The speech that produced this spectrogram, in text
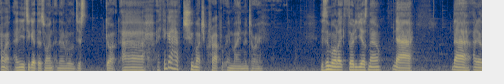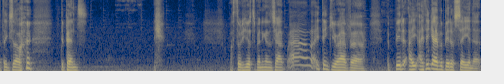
Alright, I need to get this one and then we'll just go out. Uh, I think I have too much crap in my inventory. Is it more like 30 years now? Nah. Nah, I don't think so. Depends. 30 years depending on the chat. Well, I think you have uh, a bit, I, I think I have a bit of say in that.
